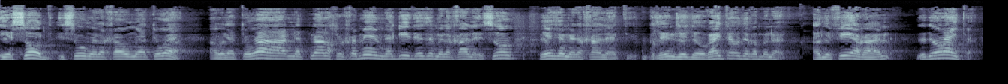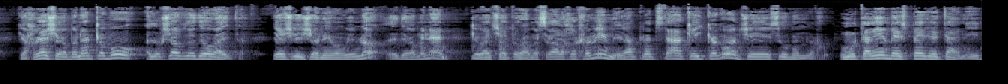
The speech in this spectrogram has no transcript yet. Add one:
יסוד איסור מלאכה הוא מהתורה. אבל התורה נתנה לחכמים להגיד איזה מלאכה לאסור ואיזה מלאכה להטיל. אז האם זה דאורייתא או דרבנן? אז לפי הר"ן זה דאורייתא. כי אחרי שרבנן קבעו, אז עכשיו זה דאורייתא. יש ראשונים אומרים לא, זה דרבנן, כיוון שהתורה מסרה לחכמים, היא רק רצתה כעיקרון שיעשו במלאכות. ומותרים בהספד ותענית,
